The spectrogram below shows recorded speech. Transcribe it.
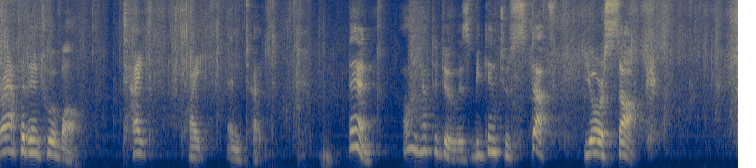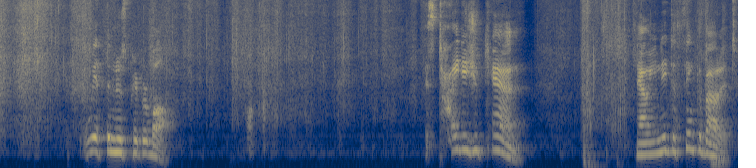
Wrap it into a ball. Tight, tight, and tight. Then, all you have to do is begin to stuff your sock with the newspaper ball. as tight as you can. Now you need to think about it.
